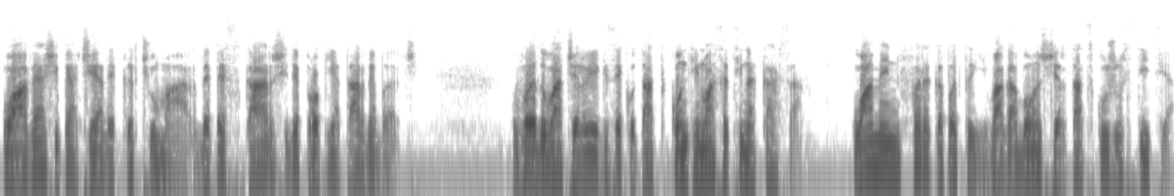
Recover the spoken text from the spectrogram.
o avea și pe aceea de cârciumar, de pescar și de proprietar de bărci. Văduva celui executat continua să țină casa. Oameni fără căpătâi, vagabonzi certați cu justiția,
